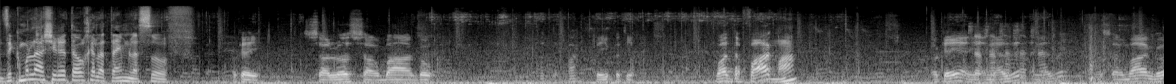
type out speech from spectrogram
זה כמו להשאיר את האוכל הטעים לסוף. אוקיי, שלוש, ארבע, go. What the fuck? תעיף אותי. What the fuck? מה? אוקיי, אני על זה, אני על זה. שלוש, ארבע, go.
